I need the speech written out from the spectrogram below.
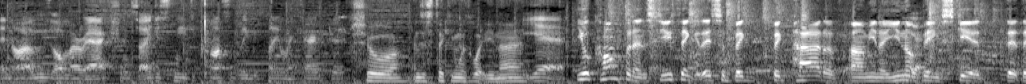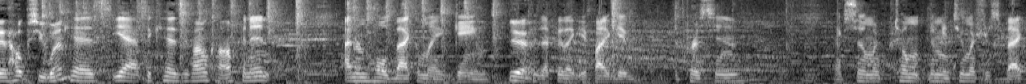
and I lose all my reactions. So I just need to constantly be playing my character. Sure, and just sticking with what you know. Yeah. Your confidence, do you think that's a big, big part of, um, you know, you not Yeah. being scared that, that helps you win? Because yeah, because if I'm confident, I don't hold back on my game. Yeah. Because I feel like if I give the person like so much, to, I mean too much respect,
